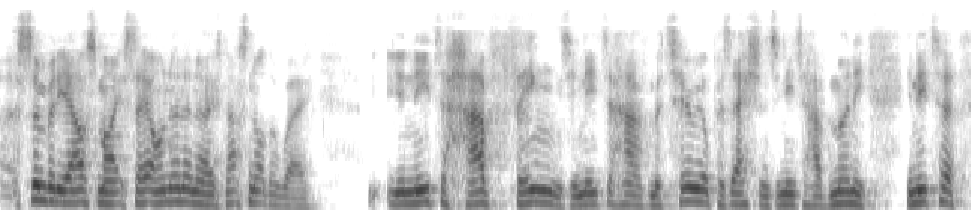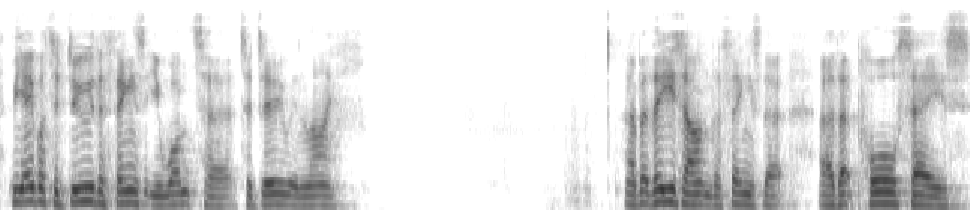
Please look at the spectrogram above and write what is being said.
Uh, somebody else might say, oh, no, no, no, that's not the way. You need to have things. You need to have material possessions. You need to have money. You need to be able to do the things that you want to, to do in life. Uh, but these aren't the things that, uh, that Paul says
